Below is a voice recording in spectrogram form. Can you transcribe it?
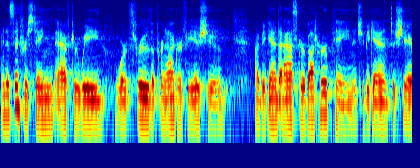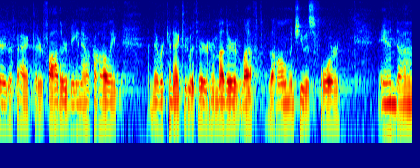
And it's interesting, after we worked through the pornography issue, I began to ask her about her pain, and she began to share the fact that her father, being an alcoholic, never connected with her. Her mother left the home when she was four, and uh,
